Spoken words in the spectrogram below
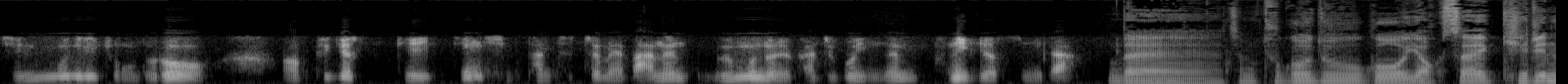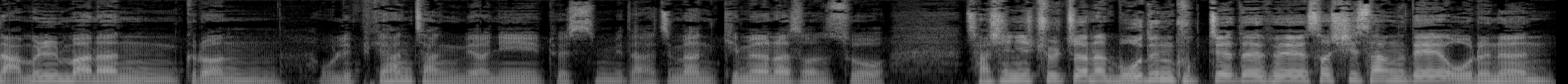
질문일 정도로 어, 피겨스케이팅 심판 채점에 많은 의문을 가지고 있는 분위기였습니다. 네, 참 두고두고 역사에 길이 남을 만한 그런 올림픽의 한 장면이 됐습니다. 하지만 김연아 선수 자신이 출전한 모든 국제대회에서 시상대에 오르는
